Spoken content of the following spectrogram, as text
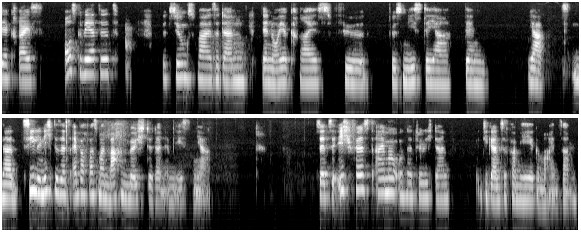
der Kreis ausgewertet, beziehungsweise dann der neue Kreis für, fürs nächste Jahr. Denn ja, na, Ziele nicht gesetzt, einfach was man machen möchte dann im nächsten Jahr setze ich fest einmal und natürlich dann die ganze Familie gemeinsam.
